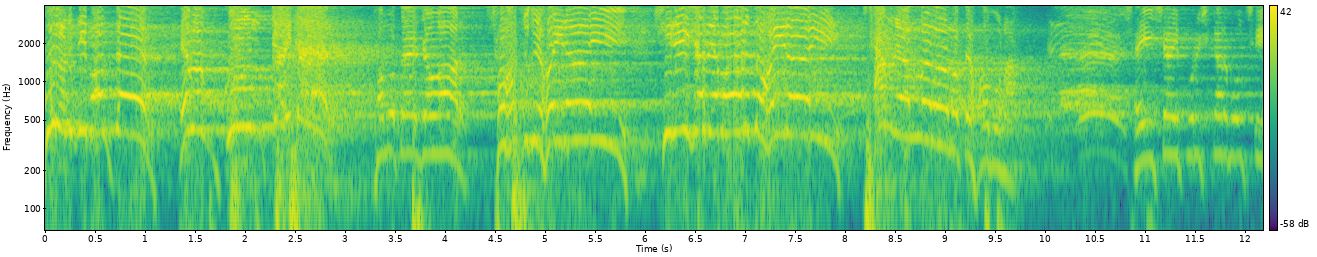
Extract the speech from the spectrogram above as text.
দুর্নীতিবাজদের এবং গুমকারীদের ক্ষমতায় যাওয়ার সহযোগী হই নাই সিঁড়ি হিসাবে ব্যবহৃত হই নাই, সামনে আল্লাহর রহমতে হব না। সেই হিসাবে পরিষ্কার বলছি,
